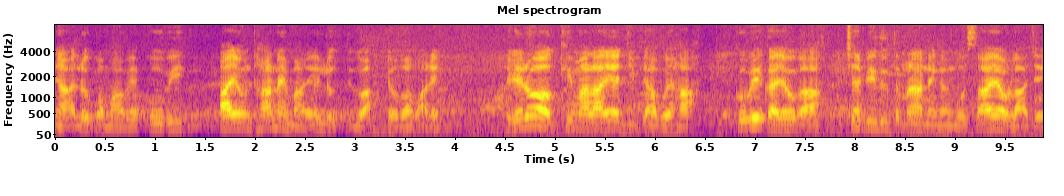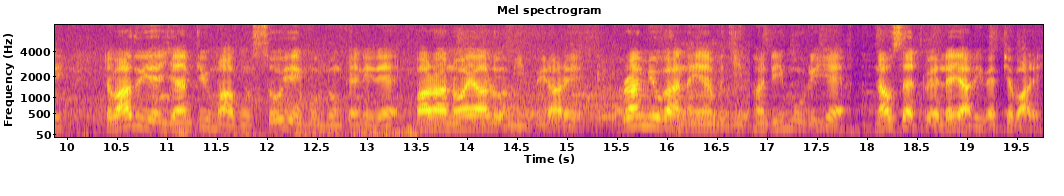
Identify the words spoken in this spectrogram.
ညာအလုပ်ပေါ်မှာပဲပို့ပြီးအာယုံထားနိုင်ပါတယ်လို့သူကပြောသွားပါတယ်တကယ်တော့ခီမာလာရဲ့ဒီပြပွဲဟာကိုဗစ်ကာယောဂါချက်ပြည်သူသမ္မတနိုင်ငံကိုစားရောက်လာချိန်တပားသူရဲ့ရန်ပြုမှာကိုစိုးရိမ်မှုလွန်ကဲနေတဲ့ပါရာနွိုယာလို့အမည်ပေးထားတဲ့ပရမ်မျိုးကနိုင်ငံပကြီးဖန်တီးမှုတွေရဲ့နောက်ဆက်တွဲလက်ရာတွေပဲဖြစ်ပါတယ်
